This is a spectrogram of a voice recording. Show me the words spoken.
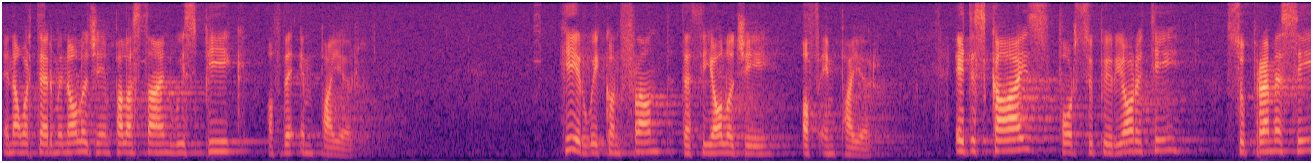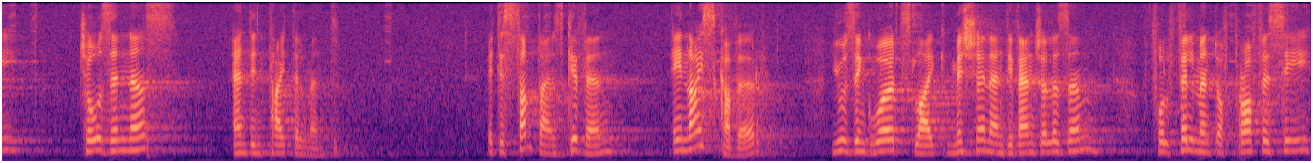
In our terminology in Palestine, we speak of the empire. Here we confront the theology of empire, a disguise for superiority, supremacy, chosenness, and entitlement. It is sometimes given a nice cover using words like mission and evangelism, fulfillment of prophecy,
